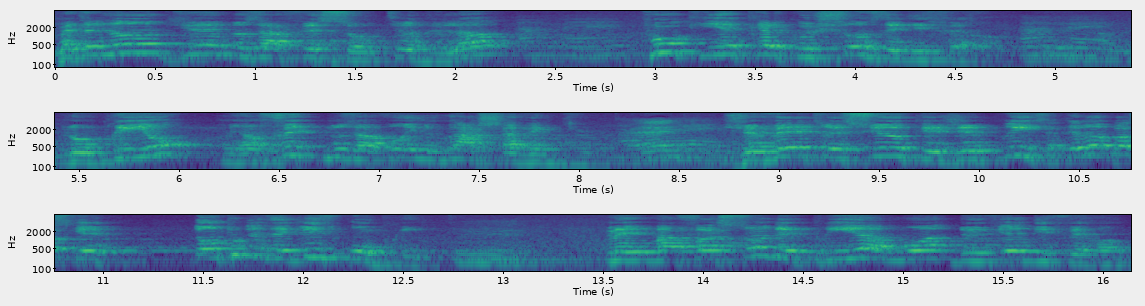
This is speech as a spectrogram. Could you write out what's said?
Maintenant, Dieu nous a fait sortir de là pour qu'il y ait quelque chose de différent. Nous prions, mais en fait, nous avons une marche avec Dieu. Je vais être sûr que j'ai pris, certainement parce que dans toutes les églises, on prie. Mais ma façon de prier à moi devient différente.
